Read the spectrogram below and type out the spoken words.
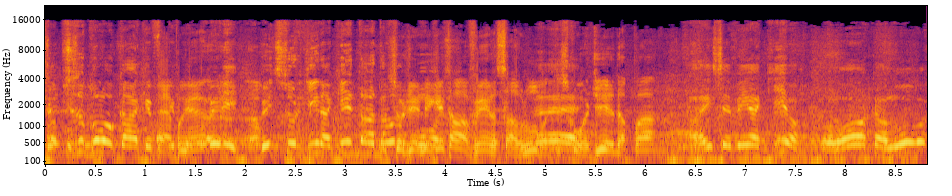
Só preciso colocar aqui, porque, É, porque- veio, de, veio de surdina aqui, tá, tá Senhor, ninguém tava vendo essa luva É. escondida, pá. Aí você vem aqui, ó, coloca a luva,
